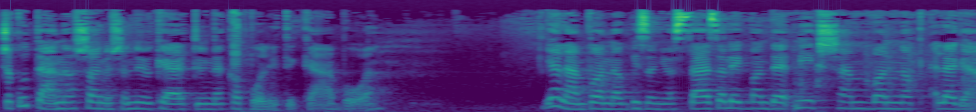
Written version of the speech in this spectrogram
csak utána sajnos a nők eltűnnek a politikából. Jelen vannak bizonyos százalékban, de mégsem vannak elegen.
